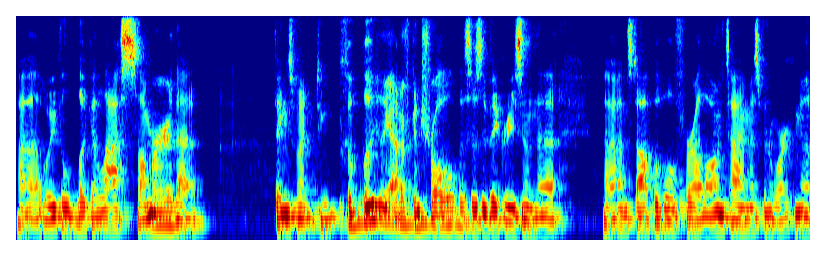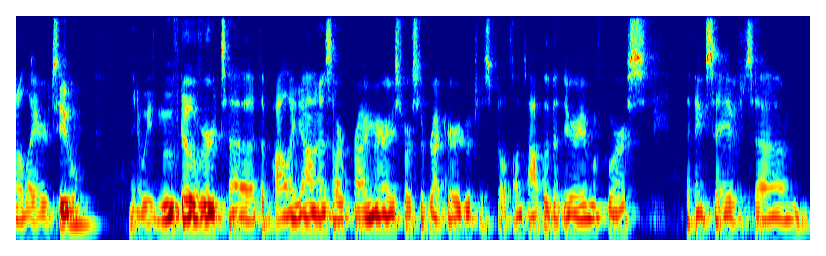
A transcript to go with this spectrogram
Uh, we look at last summer that things went completely out of control. This is a big reason that uh, Unstoppable for a long time has been working on a layer two. You know, we've moved over to the Polygon as our primary source of record, which is built on top of Ethereum, of course. I think saved um,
